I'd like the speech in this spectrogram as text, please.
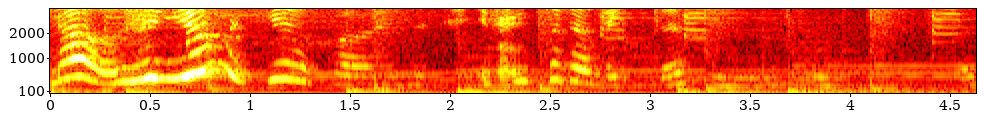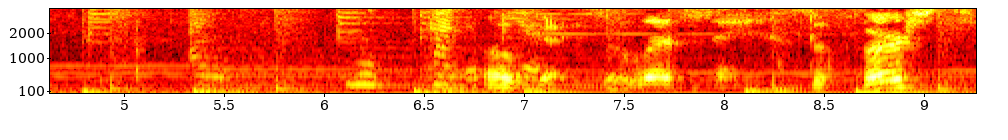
No, you look beautiful. If Oh. you put it like this and this and this, I look kind of Okay, weird. so let's see. So first,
